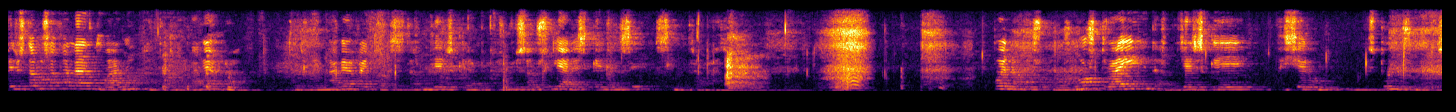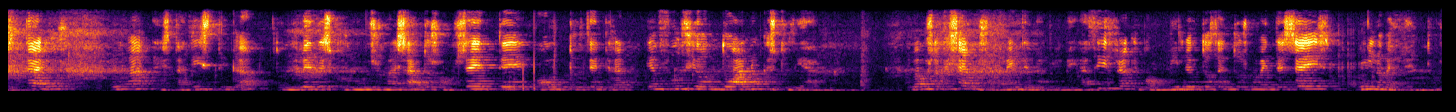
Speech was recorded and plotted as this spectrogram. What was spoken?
Pero estamos a falar do ano anterior da guerra. Anterior da guerra e todas estas mulleres que eran profesores auxiliares quedanse sin traballo. Bueno, vos, vos mostro aí das mulleres que fixeron estudos universitarios unha estadística onde vedes que os números máis altos son 7, 8, etc. en función do ano que estudiaron. Vamos a fixarnos solamente na primeira cifra, que pon 1896-1900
